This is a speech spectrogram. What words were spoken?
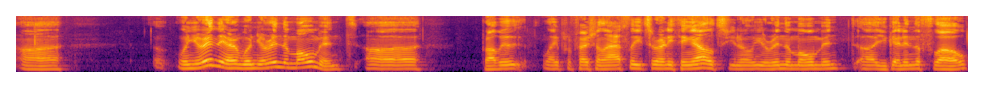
Uh, when you're in there, when you're in the moment, uh, probably like professional athletes or anything else, you know, you're in the moment, uh, you get in the flow,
